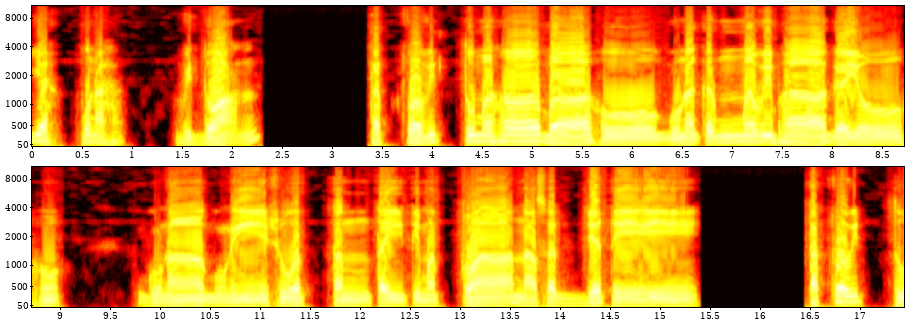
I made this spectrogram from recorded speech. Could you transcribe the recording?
यः पुनः विद्वान् तत्त्ववित्तु महाबाहो गुणकर्मविभागयोः गुणागुणेषु वर्तन्त इति मत्वा न सज्जते। तत्त्ववित्तु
